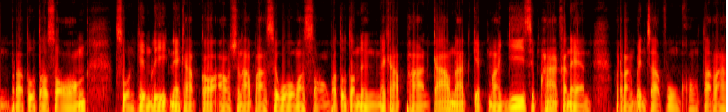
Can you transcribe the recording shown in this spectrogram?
1 ประตูต่อ 2 ส่วนเกมลีกนะครับก็เอาชนะปาเซโวมา 2 ประตูต่อ1นะครับผ่าน 9 นัดเก็บมา 25 คะแนน รังเป็นจ่าฝูงของตาราง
